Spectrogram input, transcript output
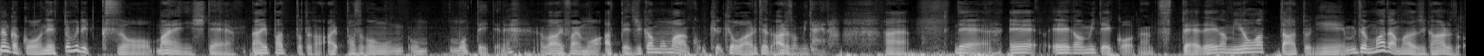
なんかこう、ネットフリックスを前にして、iPad とかパソコンを持っていてね、Wi-Fi もあって、時間もまあ、今日はある程度あるぞ、みたいな。はい。で、え映画を見ていこう、なんつって、で、映画見終わった後に、でもまだまだ時間あるぞ。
